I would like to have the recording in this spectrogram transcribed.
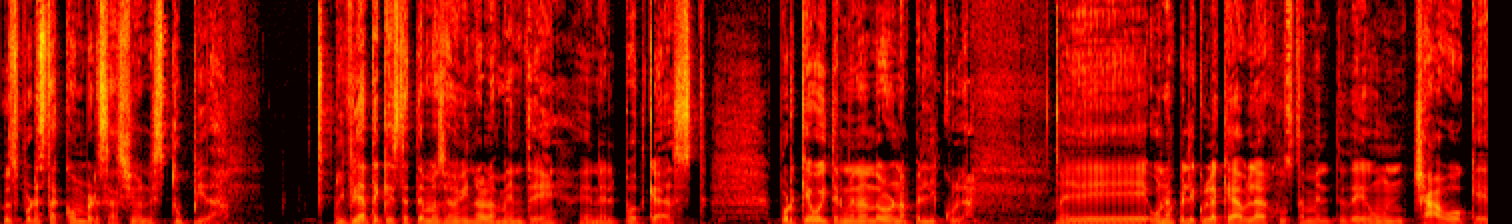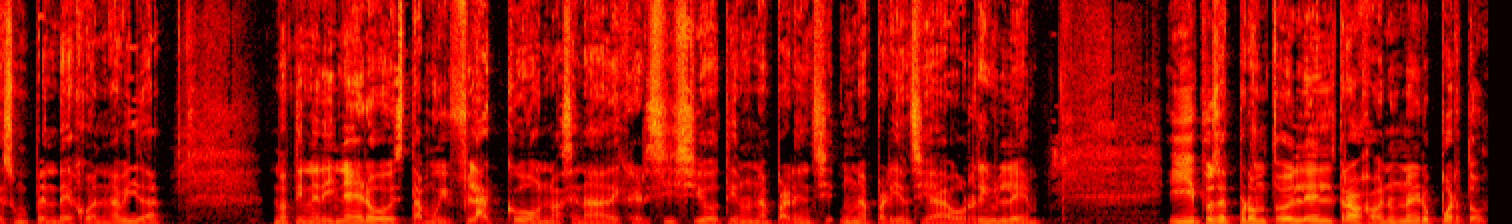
Pues por esta conversación estúpida. Y fíjate que este tema se me vino a la mente en el podcast porque voy terminando de ver una película. Eh, una película que habla justamente de un chavo que es un pendejo en la vida no tiene dinero, está muy flaco, no hace nada de ejercicio, tiene una apariencia, una apariencia horrible. Y pues de pronto él, trabajaba en un aeropuerto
